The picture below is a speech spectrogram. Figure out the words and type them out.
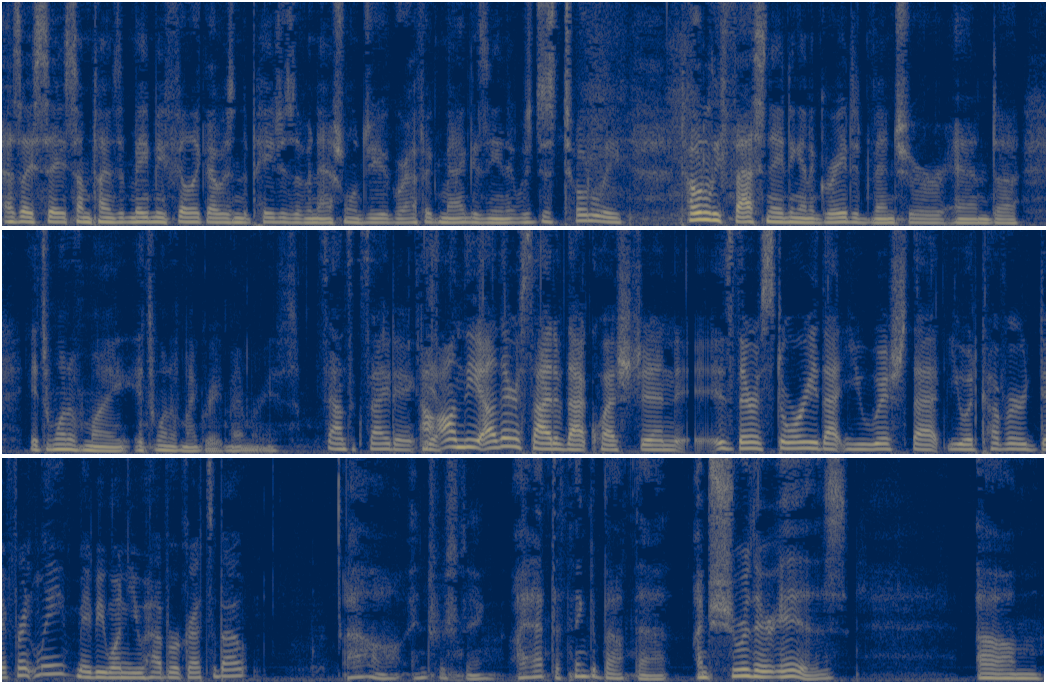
as I say, sometimes it made me feel like I was in the pages of a National Geographic magazine. It was just totally, totally fascinating and a great adventure, and uh, it's one of my it's one of my great memories. Sounds exciting. Yeah. On the other side of that question, is there a story that you wish that you had covered differently? Maybe one you have regrets about? Oh, interesting. I'd have to think about that. I'm sure there is. Um,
